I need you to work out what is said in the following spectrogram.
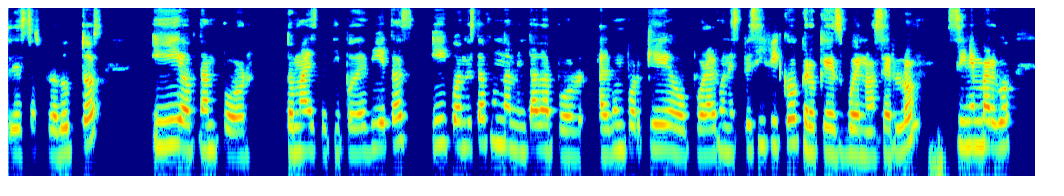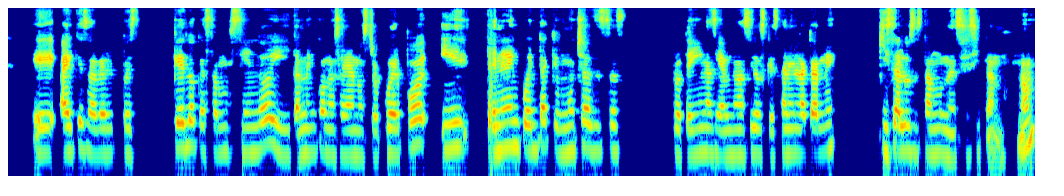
de estos productos y optan por tomar este tipo de dietas y cuando está fundamentada por algún porqué o por algo en específico, creo que es bueno hacerlo. Sin embargo, eh, hay que saber pues qué es lo que estamos haciendo y también conocer a nuestro cuerpo y tener en cuenta que muchas de estas proteínas y aminoácidos que están en la carne quizá los estamos necesitando, ¿no?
